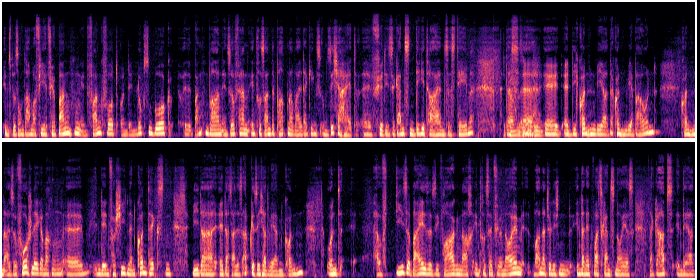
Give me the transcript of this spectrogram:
insbesondere haben wir viel für Banken in Frankfurt und in Luxemburg. Äh, Banken waren insofern interessante Partner, weil da ging es um Sicherheit äh, für diese ganzen digitalen Systeme. Die, das, äh, äh, die konnten wir, da konnten wir bauen, konnten also Vorschläge machen äh, in den verschiedenen Kontexten, wie da äh, das alles abgesichert werden konnten. Und auf diese Weise, Sie fragen nach Interesse für Neuem, war natürlich ein Internet was ganz Neues. Da gab es in der,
